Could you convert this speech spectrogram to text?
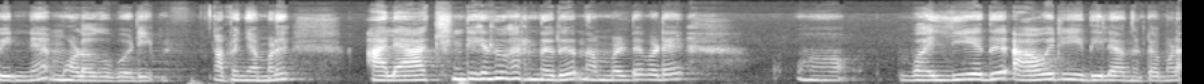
പിന്നെ മുളക് പൊടി. അപ്പം നമ്മൾ അലാഖിന്റെ എന്ന് പറഞ്ഞത് നമ്മളുടെ ഇവിടെ വലിയത് ആ ഒരു രീതിയിലാണ് കേട്ടോ നമ്മൾ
